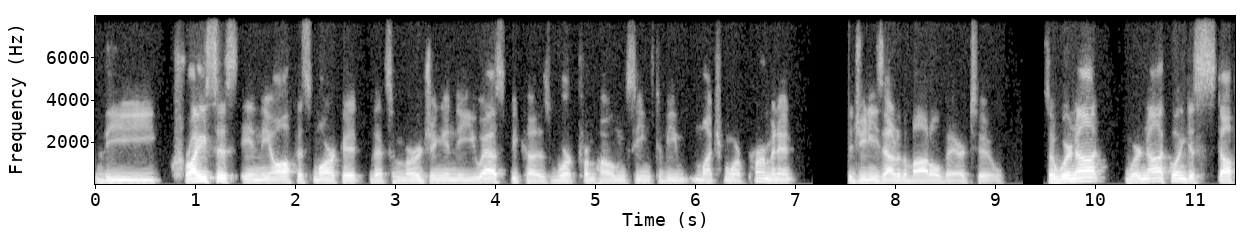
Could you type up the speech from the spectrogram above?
the crisis in the office market that's emerging in the US because work from home seems to be much more permanent, the genie's out of the bottle there too. So we're not we're not going to stuff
